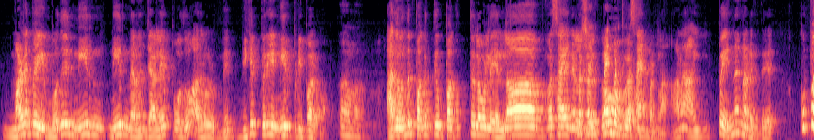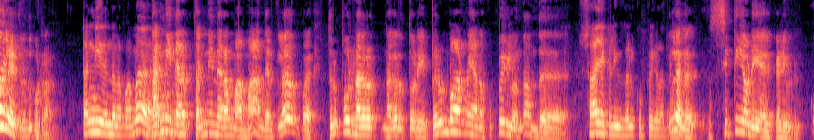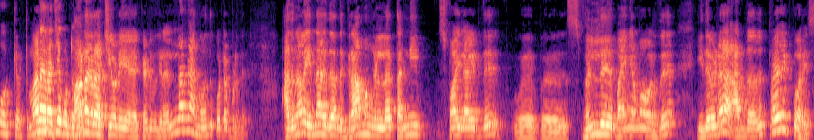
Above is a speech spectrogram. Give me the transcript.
மழை பெய்யும் போது நீர் நீர் நிறைஞ்சாலே போதும். அது ஒரு மிகப்பெரிய நீர் பிடிப்பாக இருக்கும். ஆமா. அது வந்து பக்கத்து பக்கத்தில் உள்ள எல்லா விவசாய நிலங்களுக்கும். விவசாயம் பண்ணலாம். ஆனால் இப்போ என்ன நடக்குது? குப்பைகளை எடுத்துட்டு வந்து கொட்டுறாங்க. தண்ணீர் நிரப்பாம? தண்ணி நிர தண்ணி நிரம்பாம அந்த இடத்துல திருப்பூர் நகர நகரத்துடைய பெரும்பான்மையான குப்பைகள் வந்து அந்த சாய கழிவுகள் குப்பைகள் இல்ல இல்ல. சிட்டியோடைய கழிவுகள். Okay okay. மாநகராட்சியே கொண்டு மாநகராட்சியோடைய கழிவுகள் எல்லாமே அங்க வந்து கொட்டப்படுது. அதனால என்ன ஆகுது? அந்த கிராமங்கள்ல தண்ணி ஸ்பாயில் ஆயிடுது. ஸ்மெல்லு பயங்கரமா வருது. இதை விட அந்த பிரைவேட் குவாரிஸ்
